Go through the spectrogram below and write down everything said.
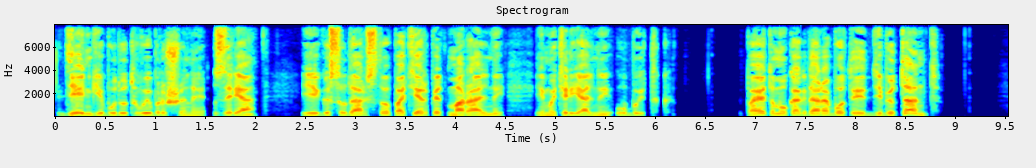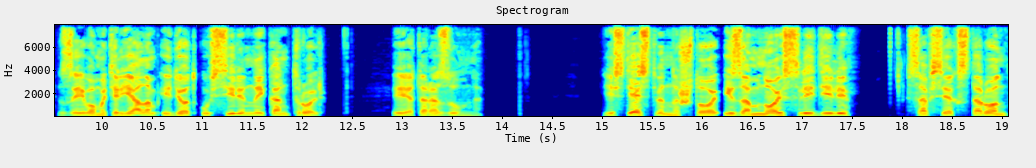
деньги будут выброшены зря, и государство потерпит моральный и материальный убыток. Поэтому, когда работает дебютант, за его материалом идет усиленный контроль, и это разумно. Естественно, что и за мной следили со всех сторон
